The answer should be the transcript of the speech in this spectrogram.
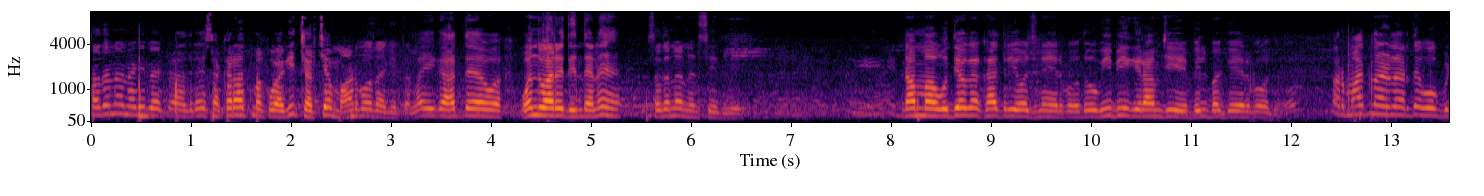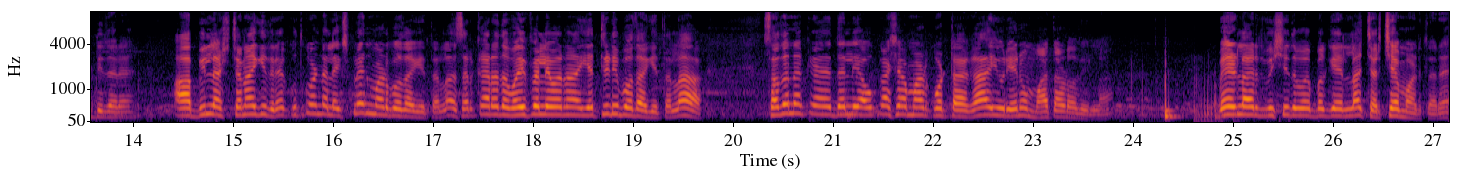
ಸದನ ನಡಿಬೇಕಾದ್ರೆ ಸಕಾರಾತ್ಮಕವಾಗಿ ಚರ್ಚೆ ಮಾಡ್ಬೋದಾಗಿತ್ತಲ್ಲ, ಈಗ ಹತ್ತೆ ಒಂದು ವಾರದ ಸದನ ನಡೆಸಿದ್ವಿ. ನಮ್ಮ ಉದ್ಯೋಗ ಖಾತ್ರಿ ಯೋಜನೆ ಇರ್ಬೋದು ವಿ ಬಿ ಗಿರಾಮ್ಜಿ ಬಿಲ್ ಬಗ್ಗೆ ಇರ್ಬೋದು, ಅವ್ರು ಮಾತನಾಡಲಾರ್ದೆ ಹೋಗ್ಬಿಟ್ಟಿದ್ದಾರೆ. ಆ ಬಿಲ್ ಅಷ್ಟು ಚೆನ್ನಾಗಿದ್ರೆ ಕುತ್ಕೊಂಡಲ್ಲಿ ಎಕ್ಸ್ಪ್ಲೇನ್ ಮಾಡ್ಬೋದಾಗಿತ್ತಲ್ಲ, ಸರ್ಕಾರದ ವೈಫಲ್ಯವನ್ನು ಎತ್ತಿಡಿಬೋದಾಗಿತ್ತಲ್ಲ ಸದನದಲ್ಲಿ ಅವಕಾಶ ಮಾಡಿಕೊಟ್ಟಾಗ ಇವ್ರೇನು ಮಾತಾಡೋದಿಲ್ಲ. ಬೇಡಲಾರದ ವಿಷಯದ ಬಗ್ಗೆ ಎಲ್ಲ ಚರ್ಚೆ ಮಾಡ್ತಾರೆ.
